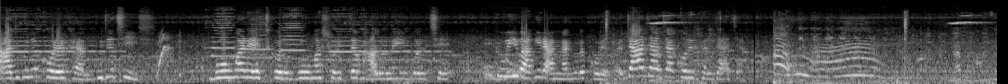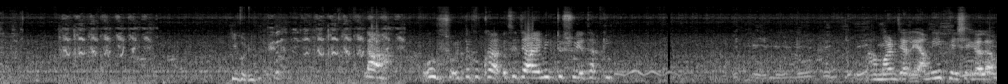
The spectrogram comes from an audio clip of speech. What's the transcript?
কাজগুলো করে ফেল, বুঝেছিস? বৌমা রেস্ট করো বৌমার শরীরটা ভালো নেই বলছে। তুই বাকি রান্নাগুলো করে ফেল। যা যা যা, করে ফেল, যা যা। না ও শরীরটা খুব খারাপ আছে যাই, আমি একটু শুয়ে থাকি। আমার জালে আমি ফেসে গেলাম।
